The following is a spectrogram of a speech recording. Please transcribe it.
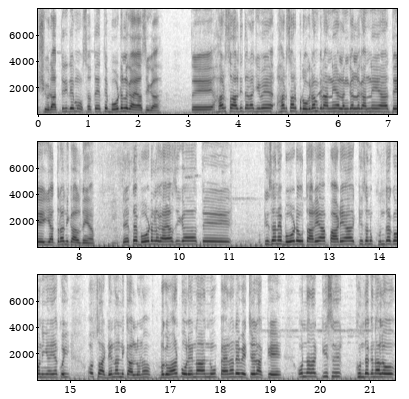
ਸ਼ਿਵਰਾਤਰੀ ਦੇ ਮਹੋਤਸਵ ਤੇ ਇੱਥੇ ਬੋਰਡ ਲਗਾਇਆ ਸੀਗਾ। ਤੇ ਹਰ ਸਾਲ ਦੀ ਤਰ੍ਹਾਂ ਜਿਵੇਂ ਹਰ ਸਾਲ ਪ੍ਰੋਗਰਾਮ ਕਰਾਉਂਦੇ ਆ ਲੰਗਰ ਲਗਾਉਂਦੇ ਆ ਤੇ ਯਾਤਰਾ ਨਿਕਾਲਦੇ ਆ ਤੇ ਇੱਥੇ ਬੋਰਡ ਲਗਾਇਆ ਸੀਗਾ ਤੇ ਕਿਸੇ ਨੇ ਬੋਰਡ ਉਤਾਰਿਆ ਪਾੜਿਆ ਕਿਸੇ ਨੂੰ ਖੁੰਦਕ ਹੋਣੀ ਆ ਜਾਂ ਕੋਈ ਉਹ ਸਾਡੇ ਨਾਲ ਨਿਕਾਲੋ ਨਾ। ਭਗਵਾਨ ਭੋਲੇਨਾਥ ਨੂੰ ਪੈਰਾਂ ਦੇ ਵਿੱਚ ਰੱਖ ਕੇ ਉਹਨਾਂ ਨਾਲ ਕਿਸ ਖੁੰਦਕ ਨਾਲ ਉਹ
